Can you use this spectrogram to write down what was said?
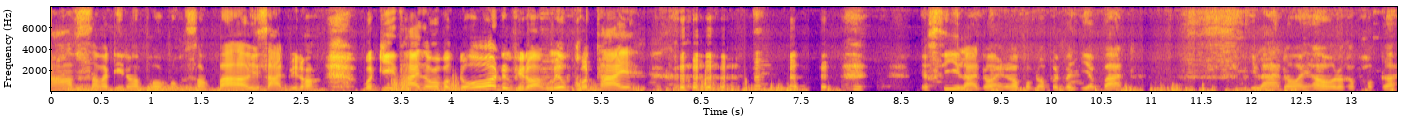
ครับสวัสดีนะครับผมผมสองบ้าวอีสานพี่น้องเมื่อกี้ทายต้องมาบักโดนหนึ่งพี่น้องเรื่องคนไทยเอฟซีลาหน่อยนะครับผมเราเพิ่นมาเยี่ยมบ้านอีลาหน่อยเฮานะครับผมเนาะ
